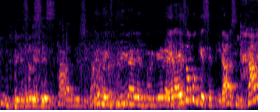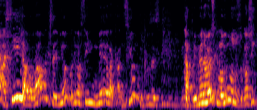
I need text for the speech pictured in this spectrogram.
Y entonces, pero explícale por qué era. Era eso porque se tiraba, se hincaba así, adoraba al Señor, pero iba así en medio de la canción. Entonces, la primera vez que lo vimos nos tocó así,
